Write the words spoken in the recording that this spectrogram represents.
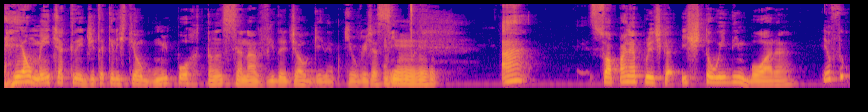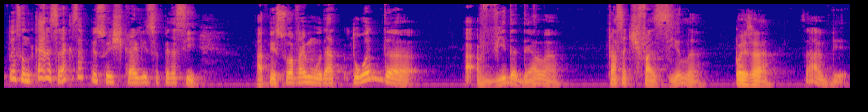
realmente acredita que eles têm alguma importância na vida de alguém, né? Porque eu vejo assim. a sua página política, estou indo embora. Eu fico pensando, cara, será que essa pessoa escreve isso e pensa assim? A pessoa vai mudar toda a vida dela para satisfazê-la. Pois é. Sabe?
